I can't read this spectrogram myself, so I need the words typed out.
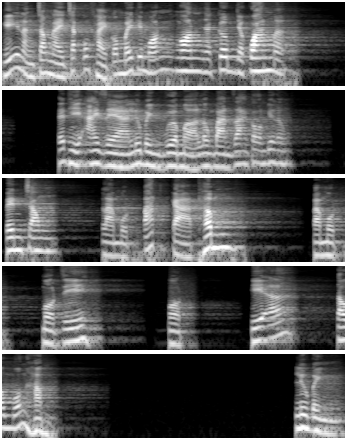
nghĩ rằng trong này chắc cũng phải có mấy cái món ngon nhà cơm nhà quan mà. Thế thì ai dè lưu bình vừa mở lồng bàn ra, các con biết không? Bên trong là một bát cà thâm và một một gì? Một đĩa rau muống hầm. Lưu bình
